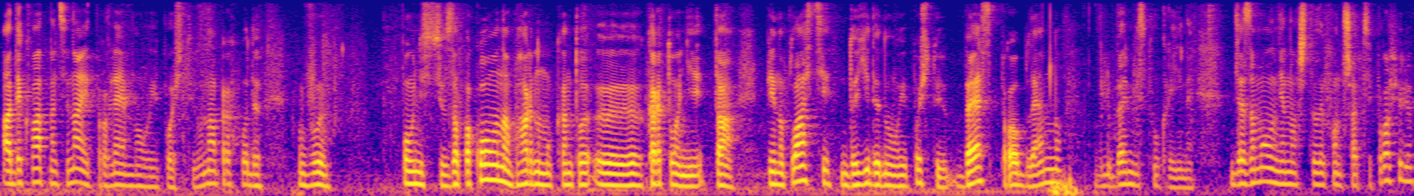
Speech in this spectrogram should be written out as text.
Адекватна ціна відправляємо новою поштою. Вона приходить в повністю запакована в гарному е, картоні та пінопласті, доїде новою поштою безпроблемно в будь-яке місто України. Для замовлення наш телефон в шапці профілю,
